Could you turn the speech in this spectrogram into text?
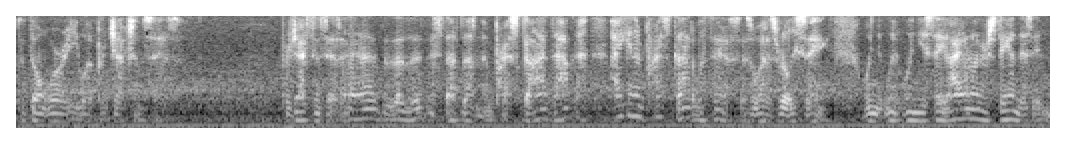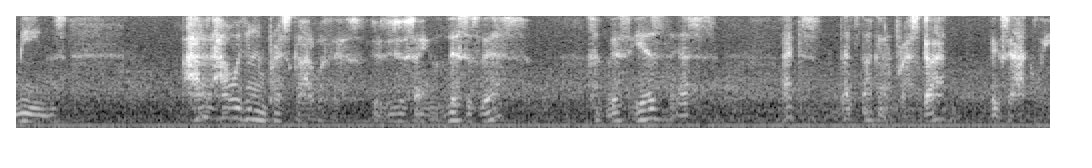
So don't worry what projection says. Projection says, eh, this stuff doesn't impress God. How, how you can impress God with this, is what it's really saying. When, when, when you say, I don't understand this, it means, how, did, how are we going to impress God with this? You're just saying, this is this? This is this? That's that's not going to impress God. Exactly.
